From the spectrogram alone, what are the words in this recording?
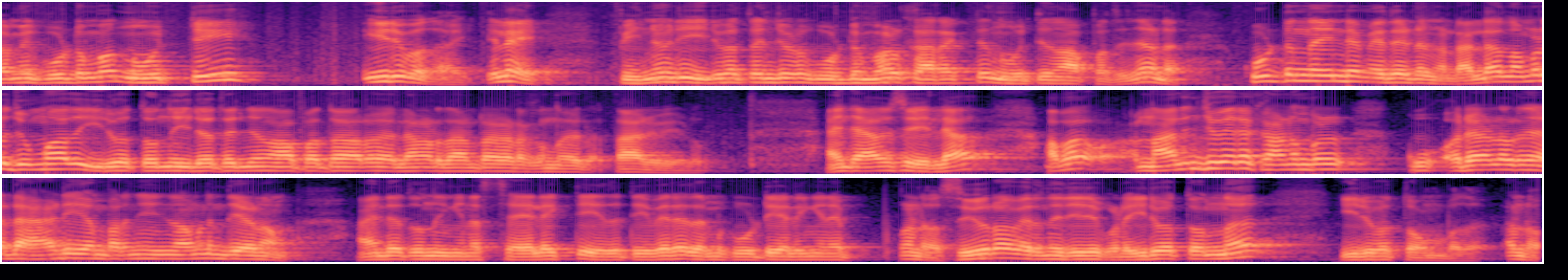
തമ്മിൽ കൂട്ടുമ്പോൾ നൂറ്റി ഇരുപതായി അല്ലേ? പിന്നെ ഒരു ഇരുപത്തഞ്ചോട് കൂട്ടുമ്പോൾ കറക്റ്റ് നൂറ്റി നാൽപ്പത്തഞ്ച് ഉണ്ട് കൂട്ടുന്നതിന്റെ മെതേഡും കണ്ട? അല്ലാതെ നമ്മൾ ചുമ്മാതെ ഇരുപത്തൊന്ന് ഇരുപത്തഞ്ച് നാൽപ്പത്താറ് എല്ലാം കൂടെ താണ്ട കിടക്കുന്നതല്ല താഴെ വീഴും. അതിന്റെ ആവശ്യമില്ല. അപ്പോൾ നാലഞ്ച് പേരെ കാണുമ്പോൾ ഒരാൾ പറഞ്ഞാൽ ഡാഡി ചെയ്യാൻ പറഞ്ഞു കഴിഞ്ഞാൽ നമ്മൾ എന്ത് ചെയ്യണം? അതിന്റെ അകത്തുനിന്ന് ഇങ്ങനെ സെലക്ട് ചെയ്തിട്ട് ഇവരെ നമുക്ക് കൂട്ടിയാൽ ഇങ്ങനെ കണ്ടോ സീറോ വരുന്ന രീതിയിൽ കൂടെ ഇരുപത്തൊന്ന് ഇരുപത്തൊമ്പത് കണ്ടോ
